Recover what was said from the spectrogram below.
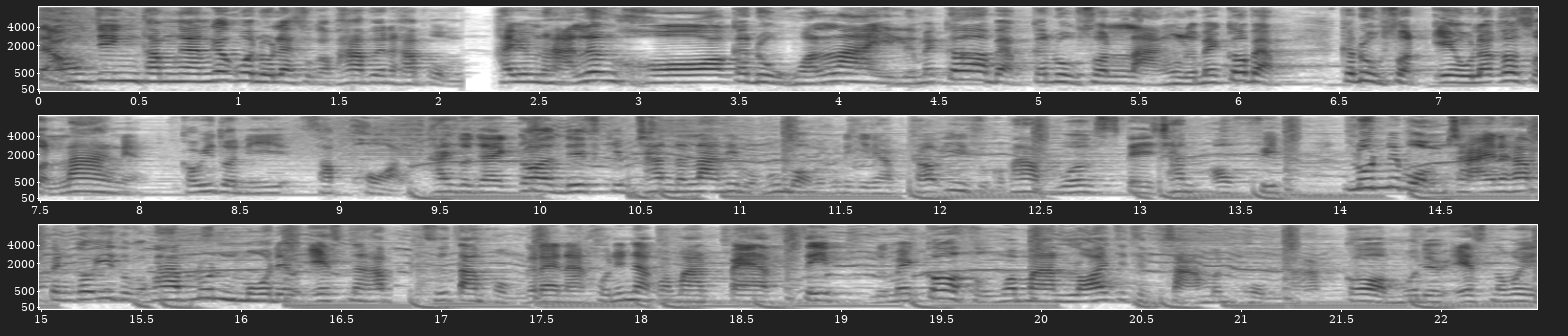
แต่เอาจริงทำงานก็ควรดูแลสุขภาพด้วยนะครับผม ใครมีปัญหาเรื่องคอกระดูกหัวไหล่หรือไม่ก็แบบกระดูกส่วนหลัง หรือไม่ก็แบบกระดูกส่วนเอวแล้วก็ส่วนล่างเนี่ย เก้าอี้ตัวนี้ซัพพอร์ต ใครสนใจก็ description ด้านล่างที่ผมเพิ่งบอกไปเมื่อกี้นะครับ เก้าอี้สุขภาพ workstation office รุ่นที่ผมใช้นะครับ เป็นเก้าอี้สุขภาพรุ่นโมเดล S นะครับ ซื้อตามผมก็ได้นะ คนที่หนักประมาณ 80 หรือไม่ก็สูงประมาณ 173 เหมือนผมนะครับ ก็โมเดล S นะเว้ย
